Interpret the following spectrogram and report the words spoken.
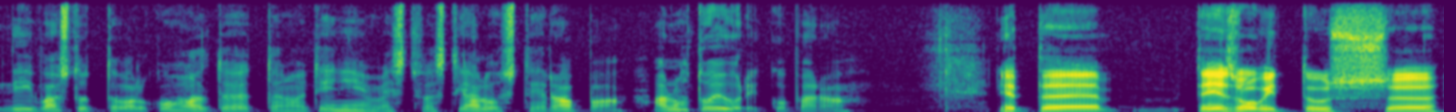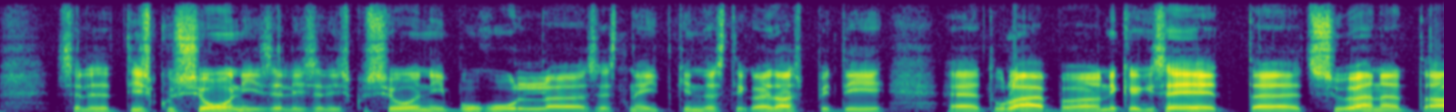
nii vastutaval kohal töötanud inimest vast jalust ei raba, aga noh, tuju rikub ära. nii et äh, teie soovitus äh, selle diskussiooni, sellise diskussiooni puhul, äh, sest neid kindlasti ka edaspidi tuleb, on ikkagi see, et, et süveneda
